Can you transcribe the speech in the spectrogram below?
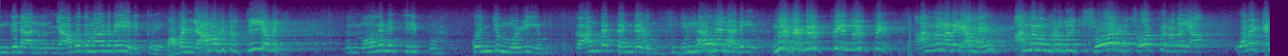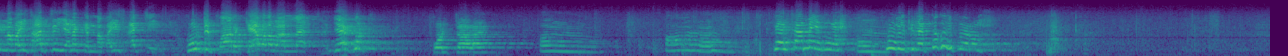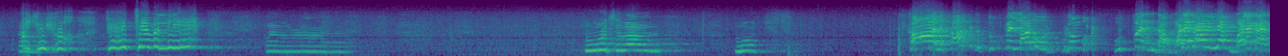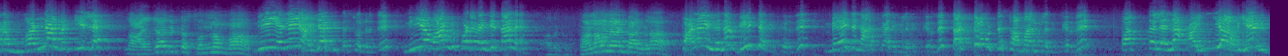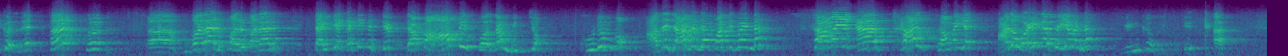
இங்கு நான் உன் ஞாபகமாகவே இருக்கிறேன். அவன் ஞாபகத்தில் தீயவை. உன் மோகன சிரிப்பும் கொஞ்சம் மொழியும் காந்த கண்களும் உன் அண்ணன் அடையும். நிறுத்து நிறுத்து நிறுத்து. அண்ணன் அடையாம அண்ணனுங்கிறது சோறு சோத்து நடையா? உனக்கு என்ன வயசாச்சு எனக்கு என்ன வயசாச்சு? கூட்டி பாரு கேவலமா இல்ல? ஏன் கூட்டி போயிட்டாள. பேசாம இருங்க. உங்களுக்கு ரத்த கொதிப்பு வரும். ஐயோ பேச்சே வரலையே. கால காசுக்கு துப்பு இல்லாத ஒரு குடும்பம். உப்பு இருந்தா மிளகா இல்ல மிளகா இருந்தா மண்ணா கட்டி இல்ல. நான் ஐயா கிட்ட சொன்னம்மா. நீ என்ன ஐயா கிட்ட சொல்றது? நீயே வாங்கி போட வேண்டியதானே அதுக்கு பணம் வேண்டாங்களா? பணம் இல்லைன்னா வீட்டை விற்கிறது மேஜ நாற்காலிகளை விற்கிறது தட்டு முட்டு சாமான்களை விற்கிறது பத்தலைன்னா ஐயாவையே விற்கிறது ஆ? ஆ, வராரு பாரு வராரு டைய கட்டி டிப் டாப்பா ஆபீஸ் போறதா மிச்சம் குடும்பம் அதை ஜாகிரதையா பார்த்துக்க வேண்டாம் சமையல் after all சமையல் அதை ஒழுங்கா செய்ய வேண்டாம் எங்க வை- ஆ,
